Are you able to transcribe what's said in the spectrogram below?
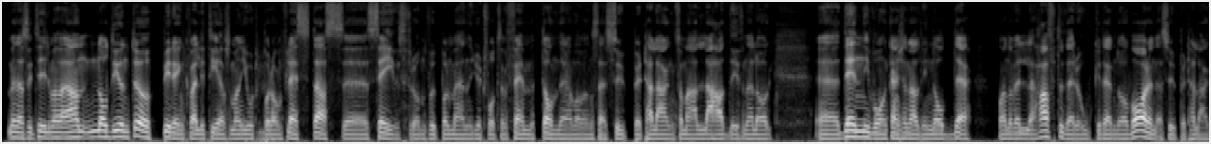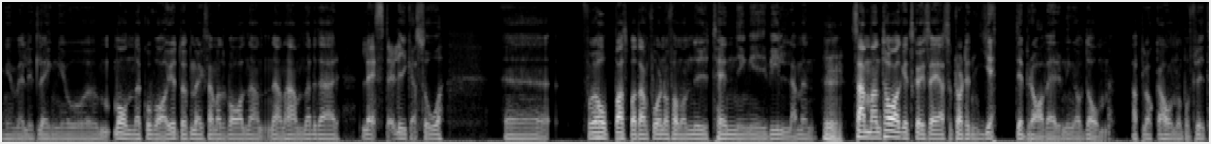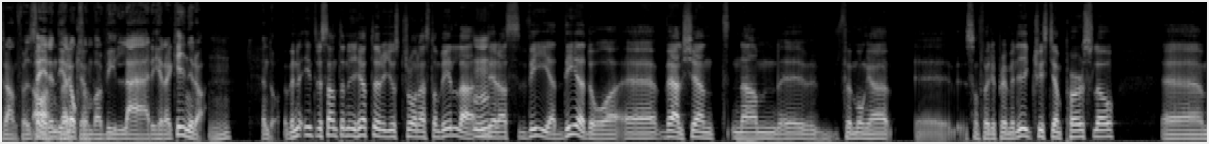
men alltså Thielman, han nådde ju inte upp i den kvaliteten som han gjort på de flestas eh, saves från Football Manager 2015 där han var en sån här supertalang som alla hade i sina lag den nivån kanske han aldrig nådde. Och han har väl haft det där oket ändå att vara den där supertalangen väldigt länge och eh, Monaco var ju ett uppmärksammat val när han, när han hamnade där. Leicester lika så eh, Får vi hoppas på att han får någon form av nytändning i Villa men Sammantaget ska jag säga såklart en jättebra värvning av dem. Att plocka honom på fri transfer. Det säger Ja, en del också verkligen. om vad Villa är i hierarkin idag Ändå Men intressanta nyheter just från Aston Villa. Mm. Deras VD då, eh, välkänt namn eh, för många eh, som följer Premier League, Christian Purslow. Eh,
